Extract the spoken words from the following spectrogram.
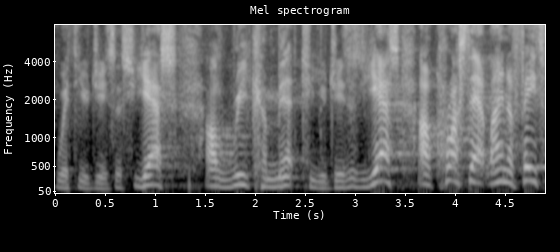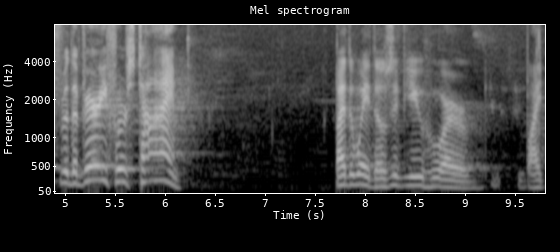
with you, Jesus. Yes, I'll recommit to you, Jesus. Yes, I'll cross that line of faith for the very first time. By the way, those of you who are like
